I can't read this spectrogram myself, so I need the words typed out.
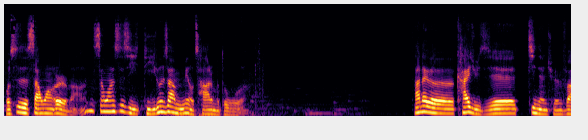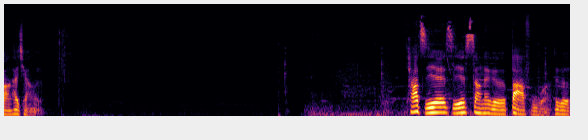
我是三万二嘛，三万四己理论上没有差那么多。他那个开局直接技能全放，太强了。他直接直接上那个 buff 啊，这个，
